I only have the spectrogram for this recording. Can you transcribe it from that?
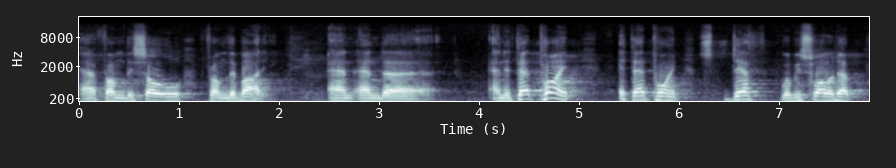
uh, from the soul from the body. And, and, uh, and at that point, at that point, death will be swallowed up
